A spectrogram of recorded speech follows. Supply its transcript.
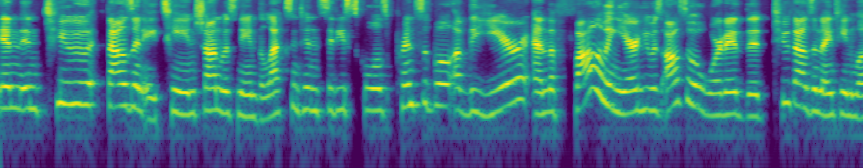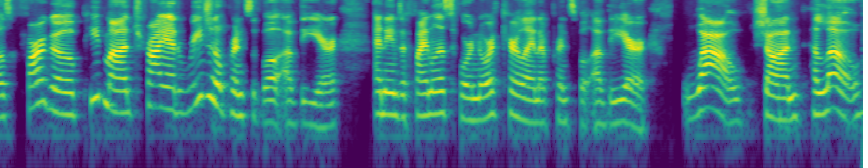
And in 2018, Sean was named the Lexington City Schools Principal of the Year. And the following year, he was also awarded the 2019 Wells Fargo Piedmont Triad Regional Principal of the Year and named a finalist for North Carolina Principal of the Year. Wow, Sean. Hello.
